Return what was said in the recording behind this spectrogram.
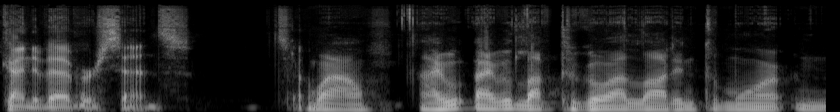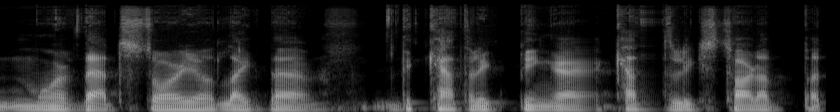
kind of ever since. So Wow, I, I would love to go a lot into more more of that story of like the the Catholic being a Catholic startup but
